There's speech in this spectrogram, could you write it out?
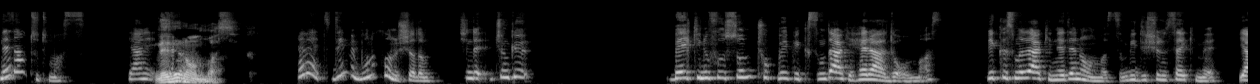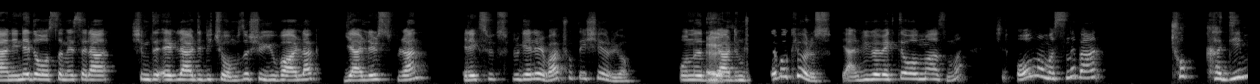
Neden tutmaz? Yani Neden olmaz? Evet, değil mi? Bunu konuşalım. Şimdi çünkü belki nüfusun çok büyük bir kısmı der ki herhalde olmaz. Bir kısmı der ki neden olmasın? Bir düşünsek mi? Yani ne de olsa mesela şimdi evlerde birçoğumuzda şu yuvarlak yerleri süpüren elektrik süpürgeleri var. Çok da işe yarıyor. Ona da bir Evet. yardımcı bakıyoruz. Yani bir bebekte olmaz mı? Şimdi olmamasını ben çok kadim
